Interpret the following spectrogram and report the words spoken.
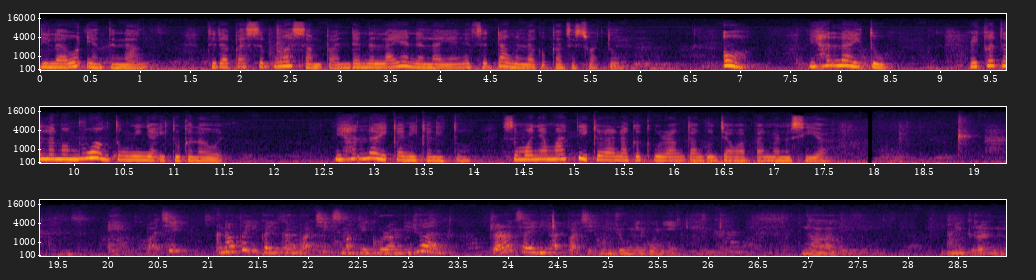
Di laut yang tenang, terdapat sebuah sampan dan nelayan-nelayan yang sedang melakukan sesuatu. Oh, lihatlah itu. Mereka telah membuang tong minyak itu ke laut. Lihatlah ikan-ikan itu. Semuanya mati kerana kekurang tanggungjawatan manusia. Eh, Pakcik, kenapa ikan-ikan Pakcik semakin kurang dijual? Jarang saya lihat Pakcik hujung minggu ni. Nak, ini kerana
